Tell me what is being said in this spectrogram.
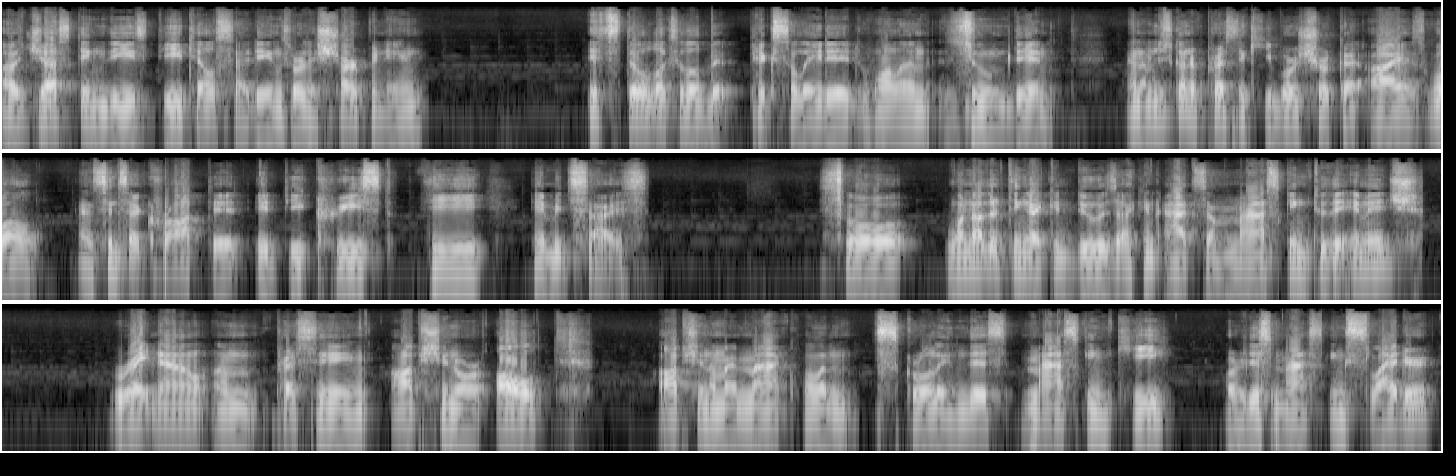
adjusting these detail settings or the sharpening, it still looks a little bit pixelated while I'm zoomed in. And I'm just going to press the keyboard shortcut I as well. And since I cropped it, it decreased the image size. So one other thing I can do is I can add some masking to the image. Right now I'm pressing Option or Alt option on my Mac while I'm scrolling this masking key or this masking slider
